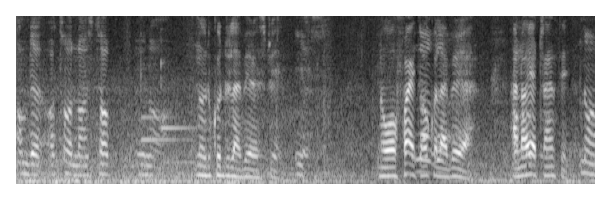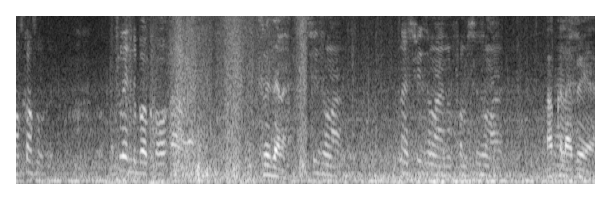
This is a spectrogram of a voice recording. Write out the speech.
On the auto non stop, you know. No, you could do Liberia straight. Yes. No, fight No, Uncle Liberia. And now you're transit. No, from playing the book called uh, Switzerland. Switzerland. No, Switzerland, from Switzerland. Uncle Liberia.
